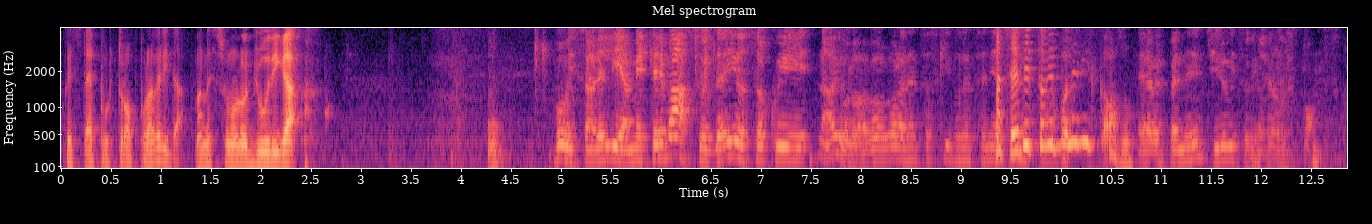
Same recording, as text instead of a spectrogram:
Questa è purtroppo la verità, ma nessuno lo giudica. Voi state lì a mettere password io sto qui. No, io volevo la Coca-Cola senza schifo, senza niente. Ma sei detto senza- che volevi il coso? Era per prendere il giro visto che c'era lo sponsor.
